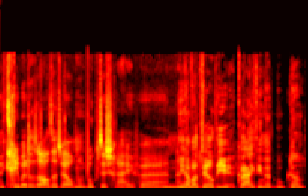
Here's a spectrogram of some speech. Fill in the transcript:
ik kriebelde het altijd wel om een boek te schrijven. En, ja, wat wilde je kwijt in dat boek dan?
